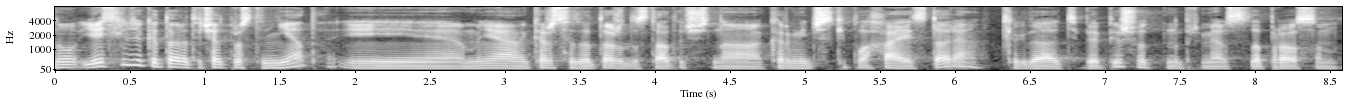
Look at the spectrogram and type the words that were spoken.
Ну, есть люди, которые отвечают просто нет, и мне кажется, это тоже достаточно кармически плохая история, когда тебя пишут, например, с запросом,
